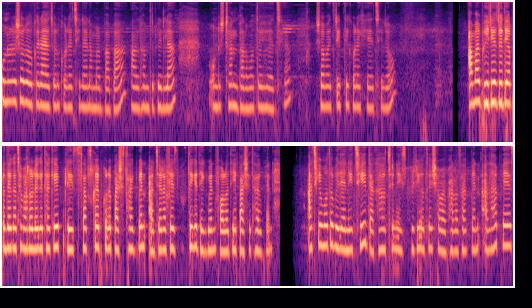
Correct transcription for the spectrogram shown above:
পনেরোশো লোকের আয়োজন করেছিলেন আমার বাবা। আলহামদুলিল্লাহ, অনুষ্ঠান ভালো মতোই হয়েছে। সবাই তৃপ্তি করে খেয়েছিল। আমার ভিডিও যদি আপনাদের কাছে ভালো লেগে থাকে প্লিজ সাবস্ক্রাইব করে পাশে থাকবেন। আর যারা ফেসবুক থেকে দেখবেন ফলো দিয়ে পাশে থাকবেন। আজকের মতো বিদায় নিচ্ছি। দেখা হচ্ছে নেক্সট ভিডিওতে সবাই ভালো থাকবেন। আল্লাহ হাফেজ।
